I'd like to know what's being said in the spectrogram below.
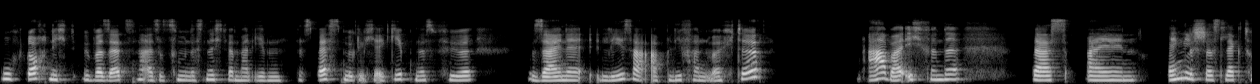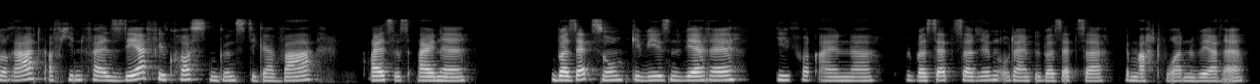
Buch doch nicht übersetzen, also zumindest nicht, wenn man eben das bestmögliche Ergebnis für seine Leser abliefern möchte. Aber ich finde, dass ein englisches Lektorat auf jeden Fall sehr viel kostengünstiger war, als es eine Übersetzung gewesen wäre, die von einer Übersetzerin oder einem Übersetzer gemacht worden wäre.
